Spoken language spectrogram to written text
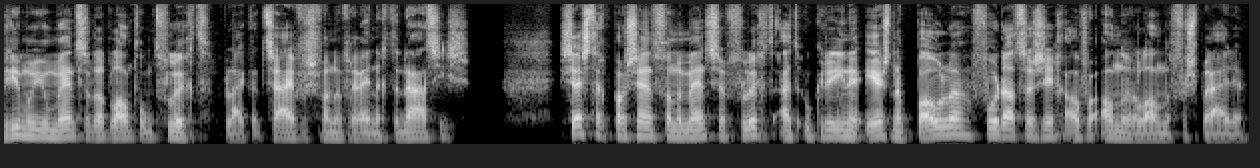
2,3 miljoen mensen dat land ontvlucht, blijkt uit cijfers van de Verenigde Naties. 60% van de mensen vlucht uit Oekraïne eerst naar Polen voordat ze zich over andere landen verspreiden.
